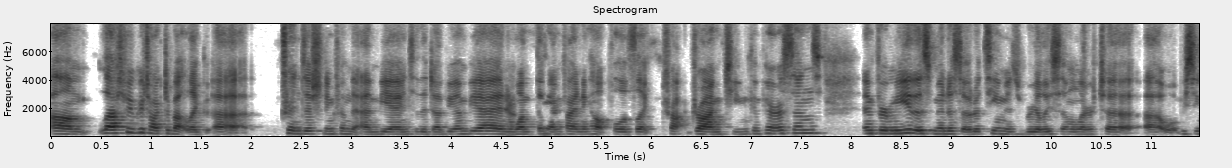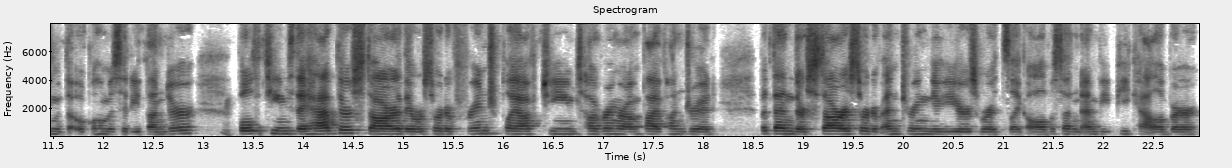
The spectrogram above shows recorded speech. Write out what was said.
Um, last week we talked about like uh, transitioning from the NBA into the WNBA. And yeah. one thing I'm finding helpful is like drawing team comparisons. And for me, this Minnesota team is really similar to uh, what we've seen with the Oklahoma City Thunder. Hmm. Both teams, they had their star. They were sort of fringe playoff teams hovering around 500. But then their star is sort of entering new years where it's like all of a sudden MVP caliber.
